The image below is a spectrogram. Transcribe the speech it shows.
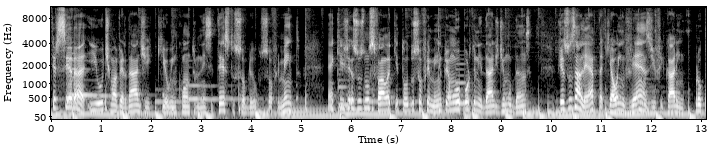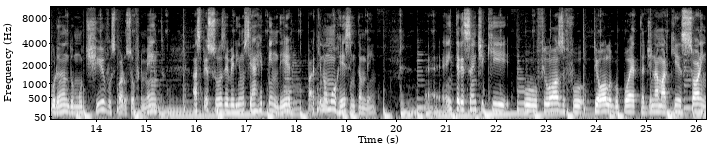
Terceira e última verdade que eu encontro nesse texto sobre o sofrimento é que Jesus nos fala que todo sofrimento é uma oportunidade de mudança. Jesus alerta que ao invés de ficarem procurando motivos para o sofrimento, as pessoas deveriam se arrepender para que não morressem também. É interessante que o filósofo, teólogo, poeta dinamarquês Soren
